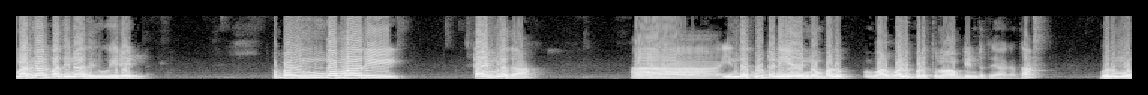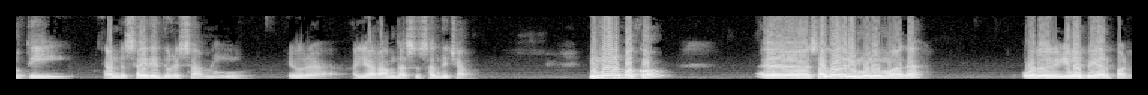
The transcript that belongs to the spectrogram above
மறுநாள் பார்த்தீங்கன்னா அதுக்கு உயிரே இல்லை. அப்போ இந்த மாதிரி டைமில் தான் இந்த கூட்டணியை இன்னும் வலு வ- வலுப்படுத்தணும் அப்படின்றதுக்காக தான் குருமூர்த்தி அண்டு சைதை துரைசாமி இவர் ஐயா ராமதாஸை சந்தித்தாங்க இன்னொரு பக்கம் சகோதரி மூலியமாக ஒரு இணைப்பு ஏற்பாடு.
